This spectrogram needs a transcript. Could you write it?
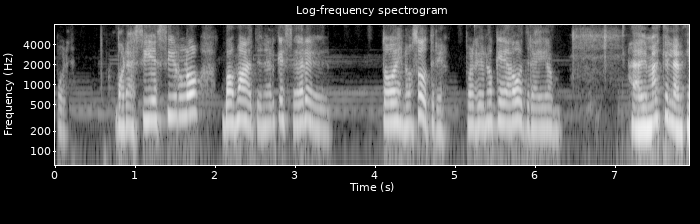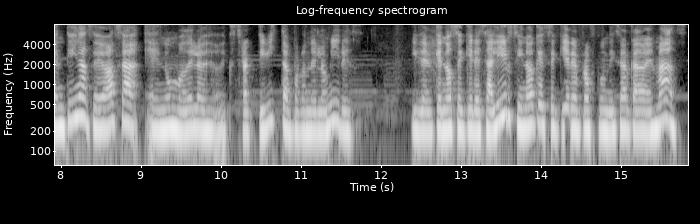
por, por así decirlo, vamos a tener que ser eh, todos nosotros, porque no queda otra, digamos. Además que la Argentina se basa en un modelo extractivista por donde lo mires y del que no se quiere salir, sino que se quiere profundizar cada vez más.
